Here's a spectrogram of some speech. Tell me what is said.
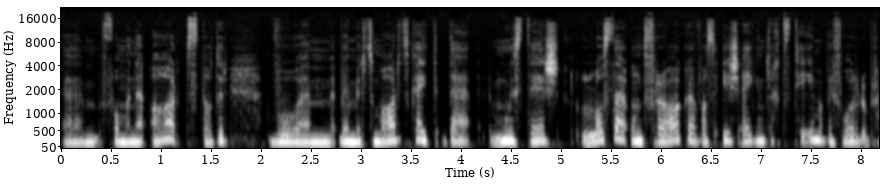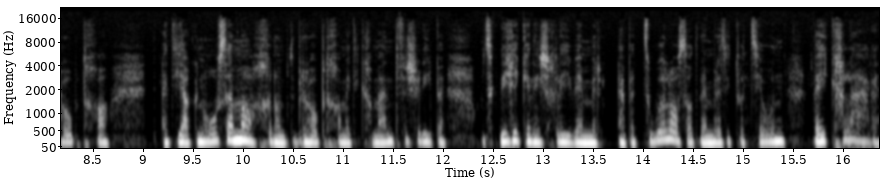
ähm, von einem Arzt, oder? wo, ähm, wenn man zum Arzt geht, der muss zuerst hören und fragen, was ist eigentlich das Thema, bevor er überhaupt kann eine Diagnose machen und überhaupt kann Medikamente verschreiben kann. Und das Gleiche ist ein bisschen, wenn wir eben zulassen oder wenn wir eine Situation klären.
